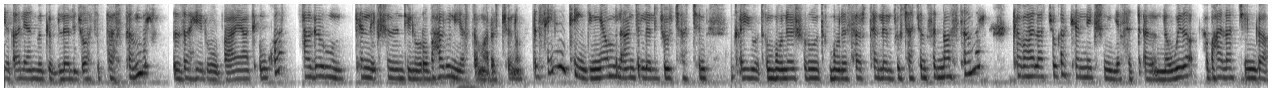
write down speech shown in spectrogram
የጣሊያን ምግብ ለልጇ ስታስተምር እዛ ሄዶ ባያቅ እንኳን ሀገሩን connection እንዲኖረው ባህሉን እያስተማረች ነው። same thing እኛም ለአንድ ለልጆቻችን ቀይ ወጥም ሆነ ሽሮ ወጥም ሆነ ሰርተን ለልጆቻችን ስናስተምር ከባህላቸው ጋር connection እየፈጠርን ነው። ከባህላችን ጋር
